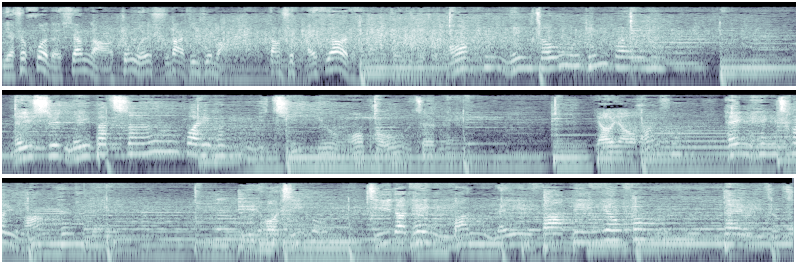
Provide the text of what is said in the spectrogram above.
也是获得香港中文十大金曲榜当时排第二的歌。风你说你说你不想归去，只要我抱着你。悠悠海风轻轻吹冷香味，如何止哭？只得轻吻你发边，让风继续吹。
